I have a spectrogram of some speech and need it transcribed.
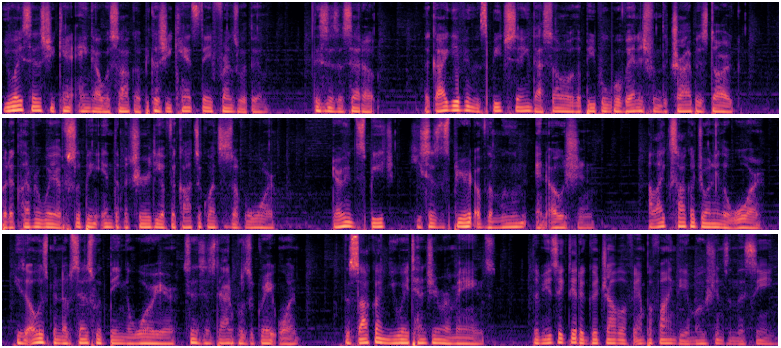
Yue says she can't hang out with Sokka because she can't stay friends with him. This is a setup. The guy giving the speech saying that some of the people will vanish from the tribe is dark, but a clever way of slipping in the maturity of the consequences of war. During the speech, he says the spirit of the moon and ocean. I like Sokka joining the war. He's always been obsessed with being a warrior since his dad was a great one. The Sokka and Yue tension remains. The music did a good job of amplifying the emotions in the scene.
